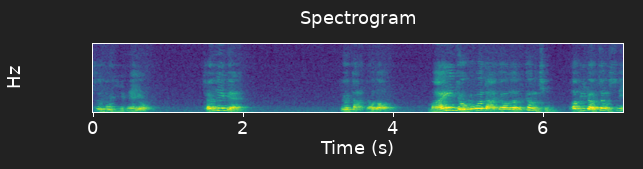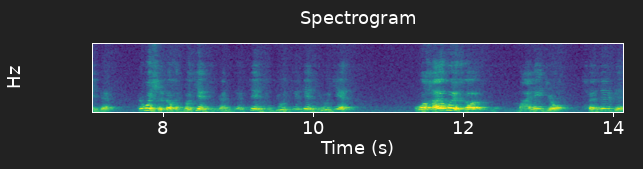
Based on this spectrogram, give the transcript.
四不一没有，陈水扁就打交道了。马英九跟我打交道的更勤，他比较正式一点，给我写了很多电子文、电子邮、电子邮件，我还会和。马英九、陈水扁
